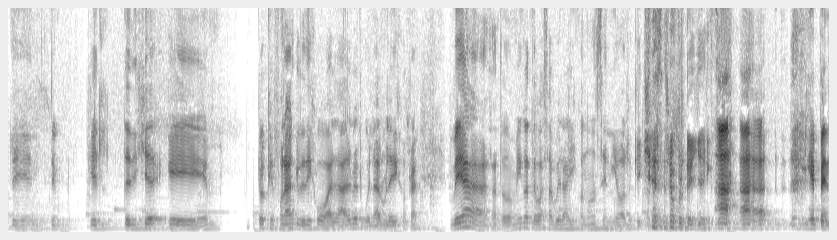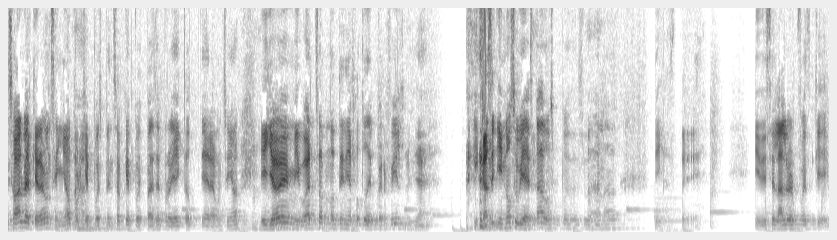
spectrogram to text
de- de- que te dije que creo que Frank le dijo al Albert o el Albert le dijo a Frank, ve a Santo Domingo, te vas a ver ahí con un señor que quiere hacer un proyecto. Ah, ah, ah, que pensó Albert que era un señor porque Ajá. pues pensó que pues para ese proyecto era un señor. Y yo en mi WhatsApp no tenía foto de perfil Ya. y casi y no subía estados, pues nada. Y este y dice el Albert pues que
